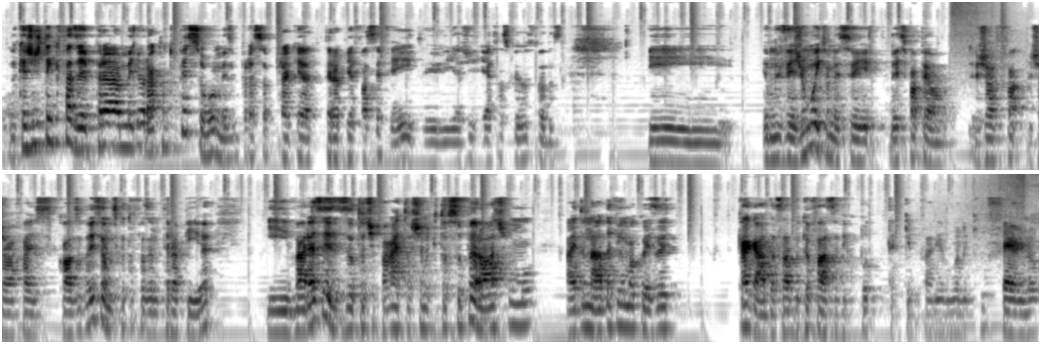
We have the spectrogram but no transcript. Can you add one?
no que a gente tem que fazer pra melhorar quanto pessoa mesmo, pra, essa- pra que a terapia faça efeito e, e essas coisas todas. E eu me vejo muito nesse, nesse papel. Eu já, fa- já faz quase dois anos que eu tô fazendo terapia. E várias vezes eu tô tipo, ah, tô achando que tô super ótimo. Aí do nada vem uma coisa cagada, sabe? O que eu faço? Eu fico, puta que pariu, mano, que inferno.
